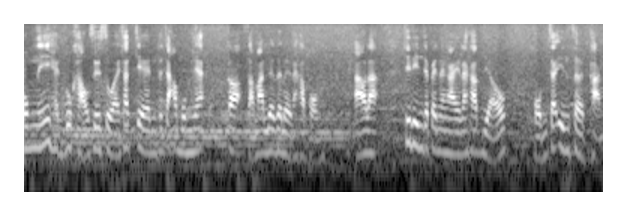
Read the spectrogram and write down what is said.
มุมนี้เห็นภูเขาสวยๆชัดเจนถ้าจะเอามุมเนี้ยก็สามารถเลือกได้เลยนะครับ ผมเอาละที่ดินจะเป็นยังไงนะครับ เดี๋ยวผมจะอินเสิร์ตผัง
